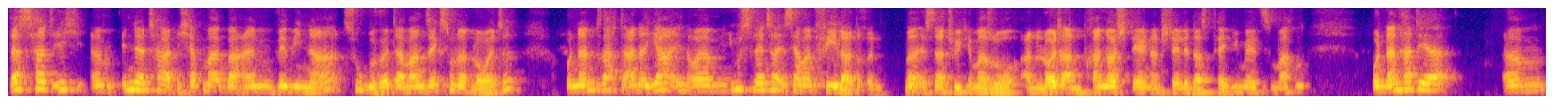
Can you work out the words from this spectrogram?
das hatte ich ähm, in der Tat. Ich habe mal bei einem Webinar zugehört, da waren 600 Leute und dann sagte einer, ja, in eurem Newsletter ist ja aber ein Fehler drin. Ne? Ist natürlich immer so, an Leute an Pranger stellen, anstelle das per E-Mail zu machen. Und dann hat er ähm,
